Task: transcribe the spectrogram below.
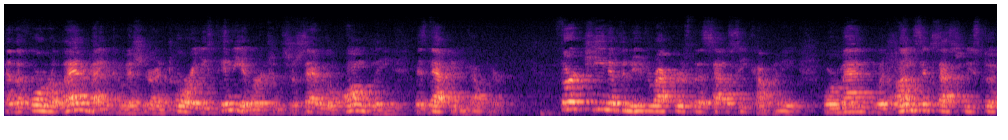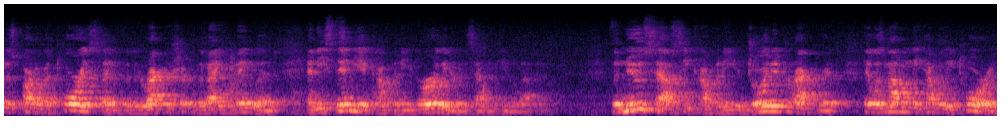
and the former Land Bank Commissioner and Tory East India merchant, Sir Samuel Ongley, as deputy governor. Thirteen of the new directors of the South Sea Company were men who had unsuccessfully stood as part of a Tory slate for the directorship of the Bank of England and East India Company earlier in 1711. The new South Sea Company enjoyed a directorate that was not only heavily Tory,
